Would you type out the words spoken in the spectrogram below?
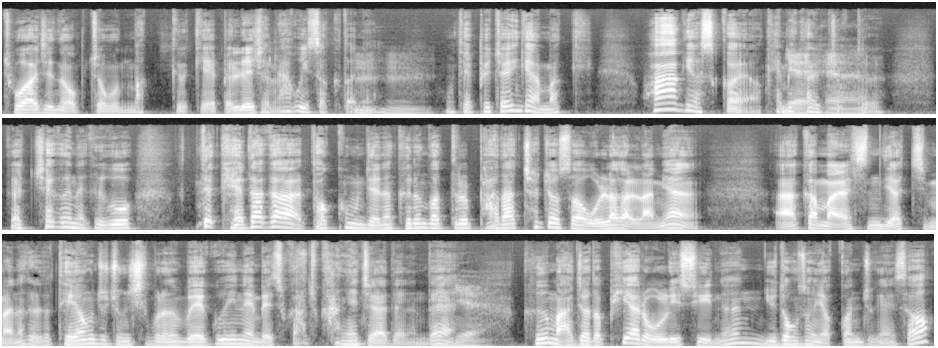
좋아지는 업종은 막 그렇게 valuation을 하고 있었거든요. 음, 음. 뭐 대표적인 게 아마 화학이었을 거예요. chemical 예, 쪽들. 예. 그러니까 최근에 그리고 근데 게다가 더 큰 문제는 그런 것들을 받아쳐줘서 올라가려면 아까 말씀드렸지만 그래도 대형주 중심으로는 외국인의 매수가 아주 강해져야 되는데 예. 그마저도 피해를 올릴 수 있는 유동성 여건 중에서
